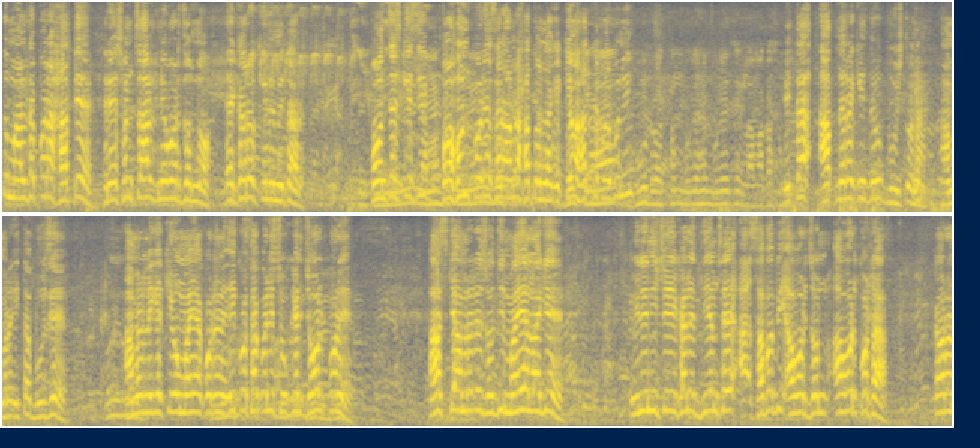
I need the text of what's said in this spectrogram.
তো মালদা পাড়া হাতে রেশন চাল নেওয়ার জন্য, এগারো কিলোমিটার। পঞ্চাশ কেজি বহন করে স্যার আমরা হাতন লাগে, কেউ হাঁটতে পারব নি? এটা আপনারা কিন্তু বুঝতো না, আমরা এটা বুঝে। আমরা লেগে কেউ মায়া করে না। এই কথা বলে চোখের জল পড়ে। আজকে আমরা যদি মায়া লাগে ইলে নিচে এখানে ডিএমসি স্বাভাবিক আওয়ার জন আওয়ার কথা। কারণ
